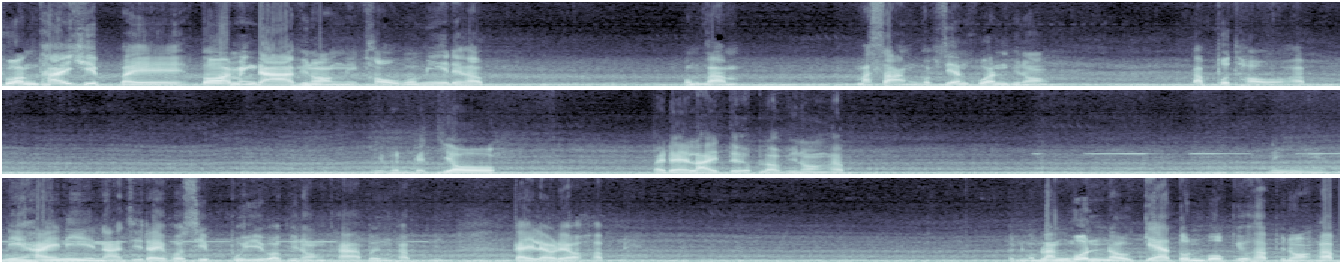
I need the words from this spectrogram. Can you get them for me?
ช่วงท้ายคลิปไปตอนแมงดาพี่น้องนี่เขาบ่มีเด้อครับ ผมกับมาสามกับเซียนควนพี่น้อง กับผู้เฒ่าครับมีเพิ่นกระเจียวไปได้หลายเติบแล้วพี่น้องครับ นี่ให้นี่น่าสิได้เพราะสิบปุ๋ยว่าพี่น้องถาเบิ้งครับนี่ใกล้แล้วแล้วครับนี่เป็นกำลังว่นเอาแก่ต้นบกอยู่ครับพี่น้องครับ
